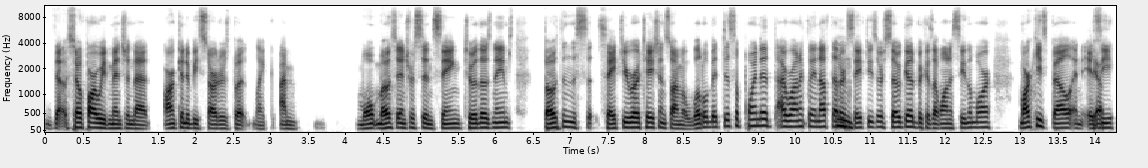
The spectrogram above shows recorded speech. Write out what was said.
the, so far we've mentioned that aren't going to be starters, but like I'm mo- most interested in seeing two of those names. Both in the s- safety rotation, so I'm a little bit disappointed, ironically enough, that our Mm. safeties are so good because I want to see them more. Markquese Bell and Izzy,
